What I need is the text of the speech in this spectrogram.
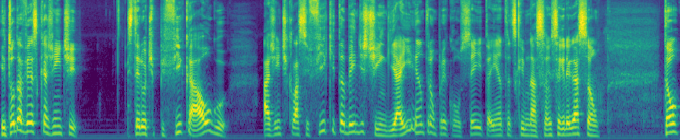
E toda vez que a gente estereotipifica algo, a gente classifica e também distingue. E aí entra um preconceito, aí entra discriminação e segregação. Então,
